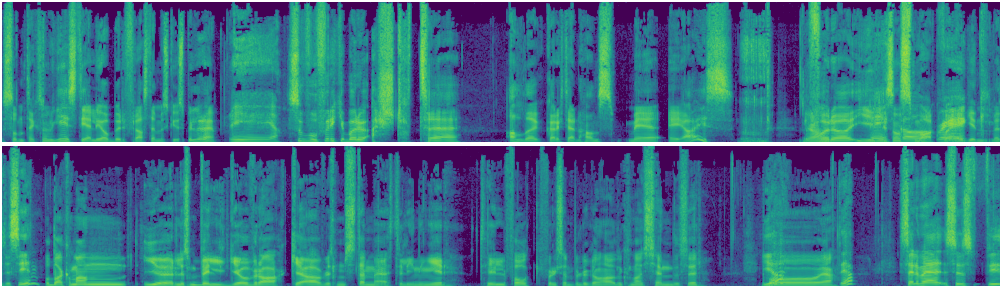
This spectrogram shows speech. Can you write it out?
sånn teknologi stjeler jobber fra stemmeskuespillere. Ja. Så hvorfor ikke bare erstatte alle karakterene hans med AIs? Ja. For å gi liksom smak på egen medisin. Og da kan man gjøre, liksom, velge og vrake av liksom, stemmeetterligninger til folk. For eksempel, du kan ha, du kan ha kjendiser. På, ja. Ja. Selv om jeg syns vi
